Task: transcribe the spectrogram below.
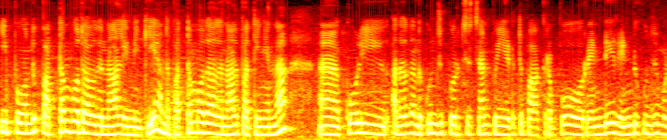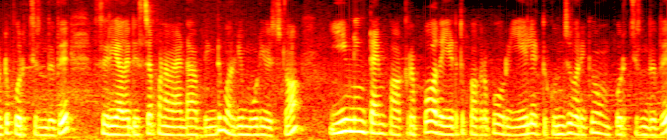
இப்போ வந்து பத்தொம்போதாவது நாள் இன்றைக்கி அந்த பத்தொம்போதாவது நாள் பார்த்திங்கன்னா கோழி அதாவது அந்த குஞ்சு பொறிச்சிருச்சான்னு போய் எடுத்து பார்க்குறப்போ ரெண்டே ரெண்டு குஞ்சு மட்டும் பொறிச்சிருந்தது சரி அதை டிஸ்டர்ப் பண்ண வேண்டாம் அப்படின்ட்டு மறுபடியும் மூடி வச்சிட்டோம். ஈவினிங் டைம் பார்க்குறப்போ அதை எடுத்து பார்க்குறப்போ ஒரு ஏழு எட்டு குஞ்சு வரைக்கும் பொறிச்சிருந்தது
